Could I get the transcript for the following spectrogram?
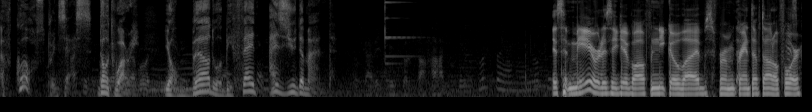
Uh, of course, Princess. Don't worry. Your bird will be fed as you demand. Is it me or does he give off Niko vibes from Grand Theft Auto 4?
